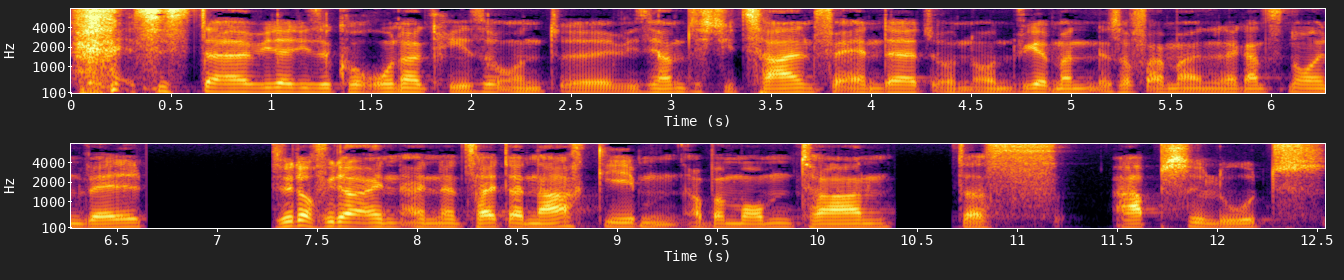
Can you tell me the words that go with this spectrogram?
es ist da wieder diese Corona-Krise und äh, wie sie haben sich die Zahlen verändert und, und wie man ist auf einmal in einer ganz neuen Welt. Es wird auch wieder ein, eine Zeit danach geben, aber momentan das absolut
